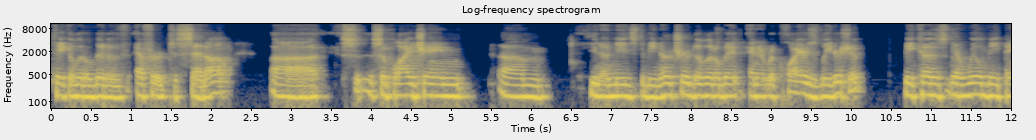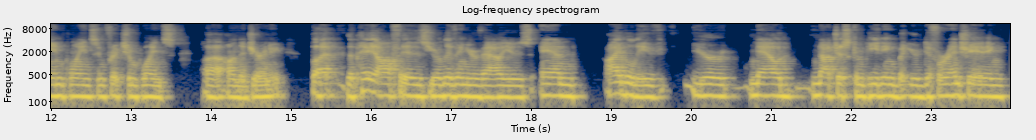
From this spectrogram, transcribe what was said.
take a little bit of effort to set up. S- supply chain um, you know, needs to be nurtured a little bit, and it requires leadership because there will be pain points and friction points uh, on the journey. But the payoff is you're living your values, and I believe you're now not just competing, but you're differentiating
